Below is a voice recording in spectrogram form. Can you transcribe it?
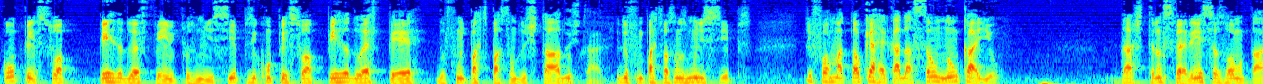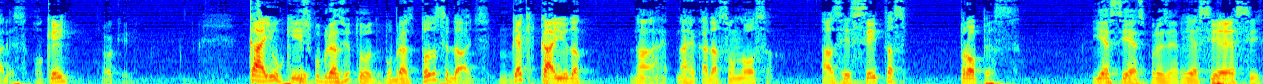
compensou a perda do FPM para os municípios e compensou a perda do FPE, do Fundo de Participação do Estado, do Estado, e do Fundo de Participação dos Municípios, de forma tal que a arrecadação não caiu das transferências voluntárias, ok? Ok. Caiu o quê? Isso para o Brasil todo. Para o Brasil, todas as cidades. Hum. O que é que caiu da, na, na arrecadação nossa? As receitas próprias. ISS, por exemplo. ISS.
